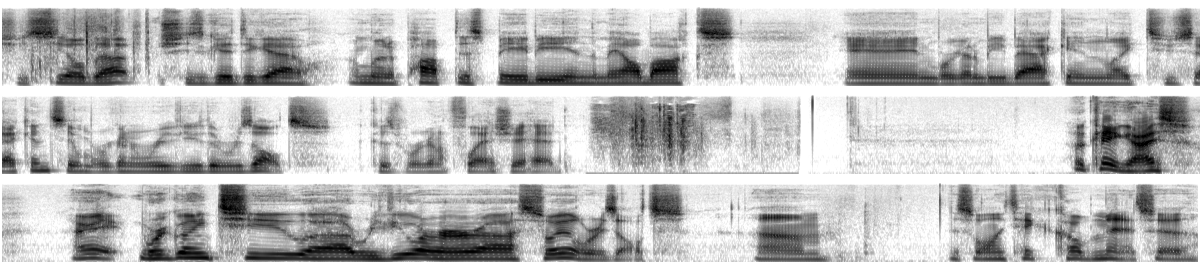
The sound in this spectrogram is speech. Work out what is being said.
She's sealed up. She's good to go. I'm going to pop this baby in the mailbox and we're going to be back in like two seconds and we're going to review the results because we're going to flash ahead. Okay, guys. All right, we're going to uh, review our uh, soil results. Um, this will only take a couple minutes, so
